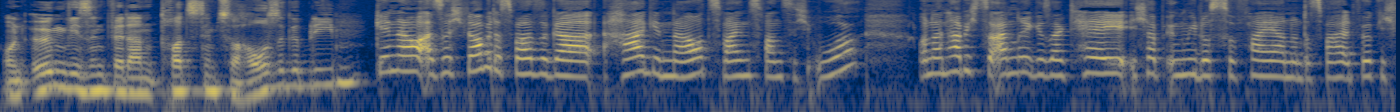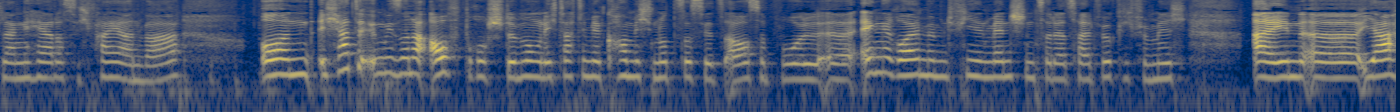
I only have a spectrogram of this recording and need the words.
Und irgendwie sind wir dann trotzdem zu Hause geblieben. Genau, also ich glaube, das war sogar haargenau 22 Uhr. Und dann habe ich zu André gesagt, hey, ich habe irgendwie Lust zu feiern. Und das war halt wirklich lange her, dass ich feiern war. Und ich hatte irgendwie so eine Aufbruchstimmung und ich dachte mir, komm, ich nutze das jetzt aus, obwohl äh, enge Räume mit vielen Menschen zu der Zeit wirklich für mich ein, äh, ja,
